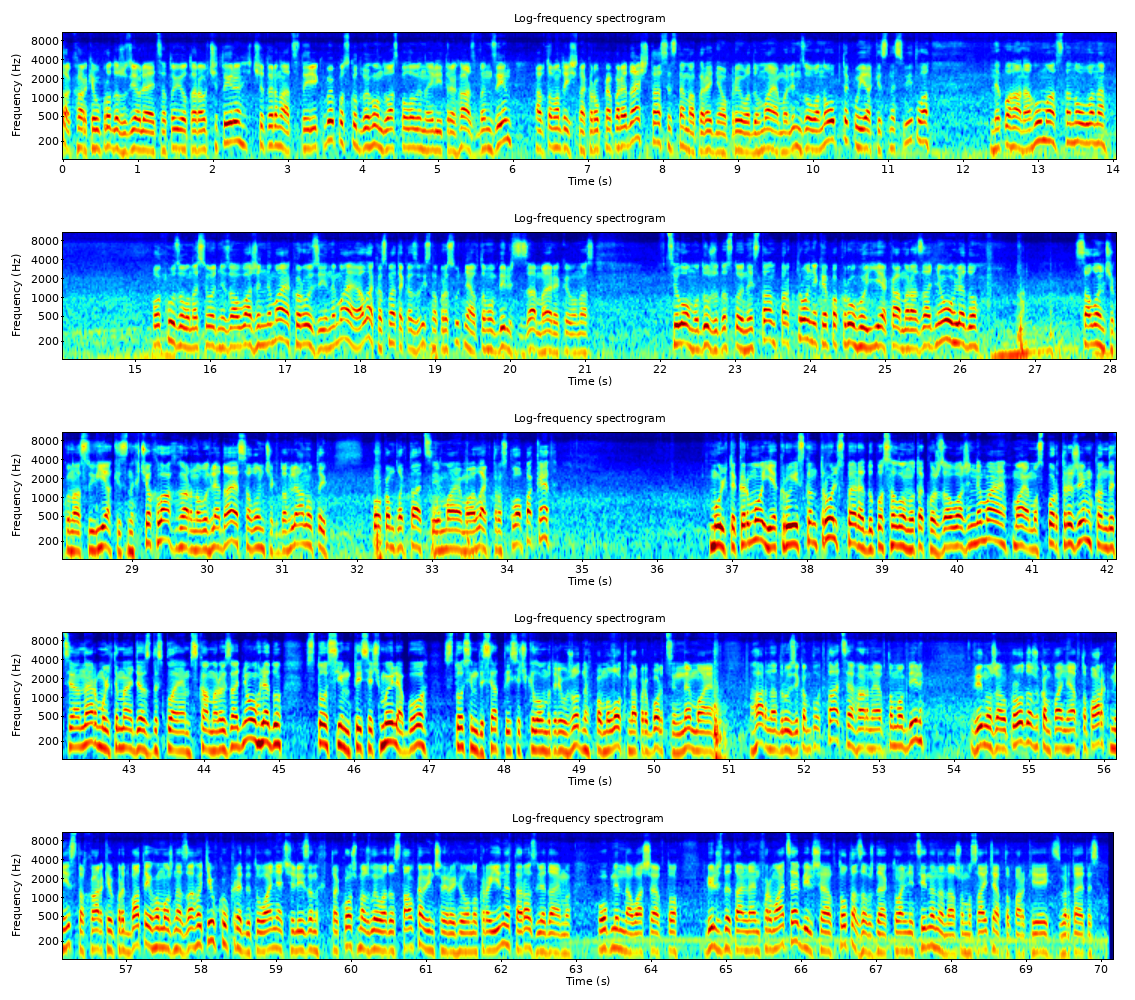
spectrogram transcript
Так, Харків у продажу з'являється Toyota RAV4, 14 рік випуску, двигун 2,5 літри газ, бензин, автоматична коробка передач та система переднього приводу. Маємо лінзовану оптику, якісне світло, непогана гума встановлена. По кузову на сьогодні зауважень немає, корозії немає, але косметика, звісно, присутня. Автомобіль з Америки у нас в цілому дуже достойний стан. Парктроніки по кругу є камера заднього огляду. Салончик у нас в якісних чохлах, гарно виглядає, салончик доглянутий. По комплектації маємо електросклопакет. Мультикермо, є круїз-контроль. Спереду по салону також зауважень немає. Маємо спорт-режим, кондиціонер, мультимедіа з дисплеєм з камерою заднього огляду, 107 тисяч миль або 170 тисяч кілометрів. Жодних помилок на приборці немає. Гарна, друзі, комплектація, гарний автомобіль. Він уже у продажу. Компанія Автопарк, місто Харків. Придбати його можна за готівку, кредитування чи лізинг. Також можлива доставка в інший регіон України та розглядаємо обмін на ваше авто. Більш детальна інформація, більше авто та завжди актуальні ціни на нашому сайті автопарк.ua. Звертайтесь.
